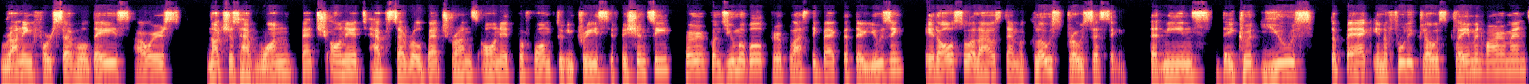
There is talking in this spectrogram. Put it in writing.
running for several days, hours, not just have one batch on it, have several batch runs on it performed to increase efficiency per consumable, per plastic bag that they're using. It also allows them a closed processing. That means they could use the bag in a fully closed claim environment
